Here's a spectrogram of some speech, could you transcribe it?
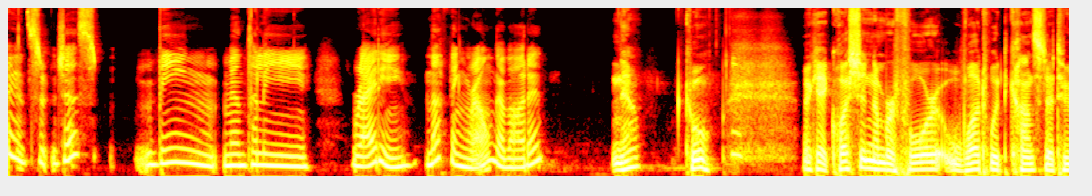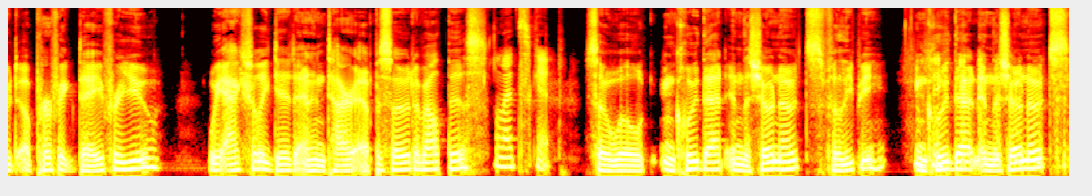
It's just being mentally ready. Nothing wrong about it. Yeah, cool. Okay, question number four What would constitute a perfect day for you? We actually did an entire episode about this. Let's skip. So we'll include that in the show notes. Felipe, include that in the show notes.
